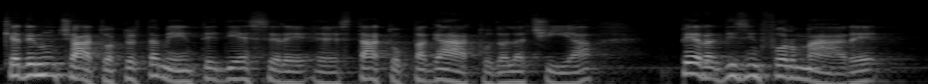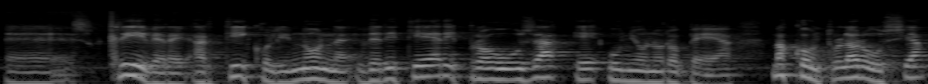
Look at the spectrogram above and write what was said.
che ha denunciato apertamente di essere eh, stato pagato dalla CIA per disinformare eh, scrivere articoli non veritieri pro USA e Unione Europea, ma contro la Russia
